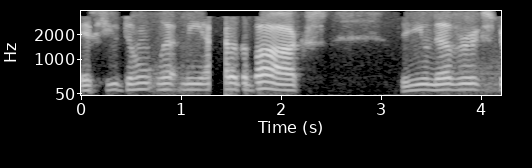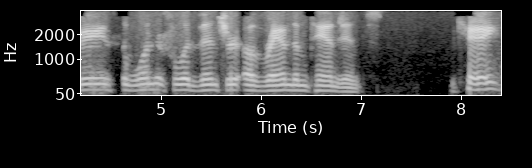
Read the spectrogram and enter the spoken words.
If you don't let me out of the box, then you never experience the wonderful adventure of random tangents. Okay?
